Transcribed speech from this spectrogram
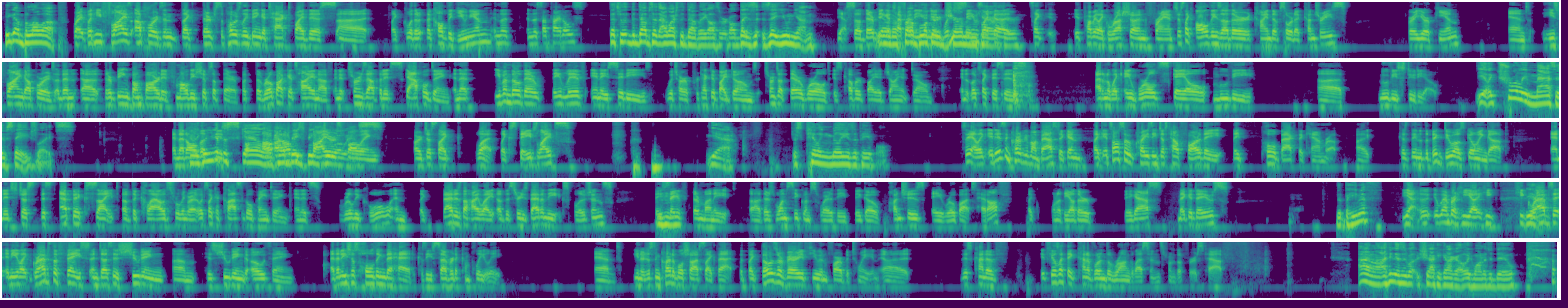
He gonna blow up. right? But he flies upwards, and like they're supposedly being attacked by this, uh, like what they're, they're called the Union in the in the subtitles. That's what the dub said. I watched the dub. They also were called the Z- the Union. Yeah, so they're being Yeah, the attacked by the Union, which German seems like a it's like it, it probably like Russia and France, just like all these other kind of sort of countries, very European. And he's flying upwards, and then uh, they're being bombarded from all these ships up there. But the robot gets high enough, and it turns out that it's scaffolding, and that even though they're they live in a city which are protected by domes, it turns out their world is covered by a giant dome, and it looks like this is I don't know, like a world scale movie uh movie studio. Yeah, like truly massive stage lights. And that all Like the when you get the scale all, of how all big these Big fires falling is. Are just like what? Like stage lights? Yeah, just killing millions of people. So yeah, like it is incredibly bombastic and like it's also crazy just how far they they pull back the camera. Like cuz you know the big duo's going up and it's just this epic sight of the clouds swirling right. It looks like a classical painting and it's really cool and like that is the highlight of the series that and the explosions. They Mhm. save their money. Uh, there's one sequence where the Big O punches a robot's head off, like one of the other big ass Mega Deus. The behemoth. Yeah, uh, remember he uh, he he Yeah. grabs it and he like grabs the face and does his shooting um his shooting O thing, and then he's just holding the head because he severed it completely. And you know, just incredible shots like that. But like those are very few and far between. Uh, this kind of it feels like they kind of learned the wrong lessons from the first half. I don't know. I think this is what Chiaki Konaka always wanted to do.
